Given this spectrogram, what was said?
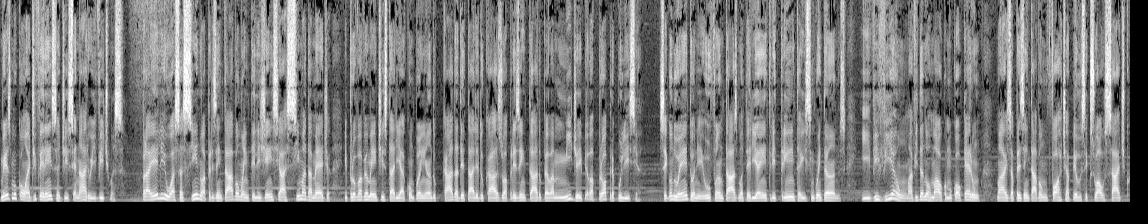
mesmo com a diferença de cenário e vítimas. Para ele, o assassino apresentava uma inteligência acima da média e provavelmente estaria acompanhando cada detalhe do caso apresentado pela mídia e pela própria polícia. Segundo Anthony, o fantasma teria entre 30 e 50 anos e vivia uma vida normal como qualquer um, mas apresentava um forte apelo sexual sádico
